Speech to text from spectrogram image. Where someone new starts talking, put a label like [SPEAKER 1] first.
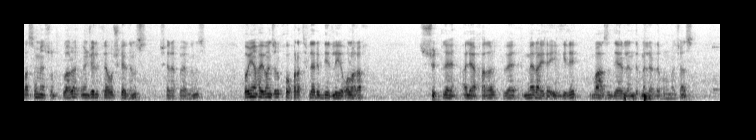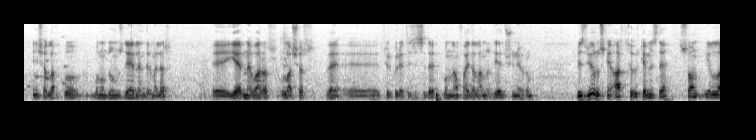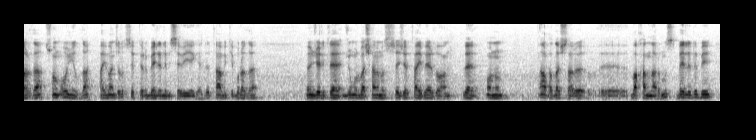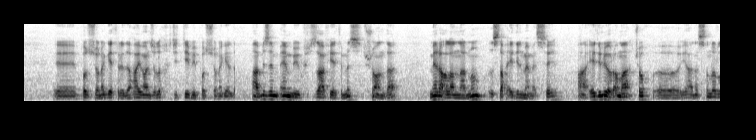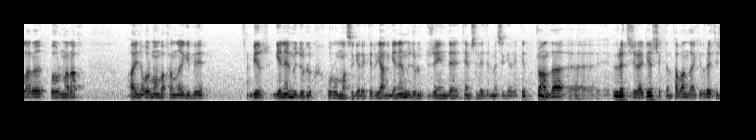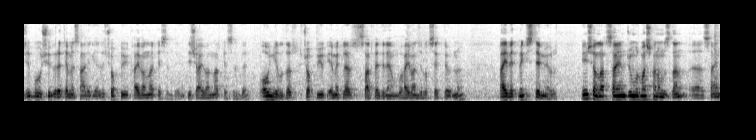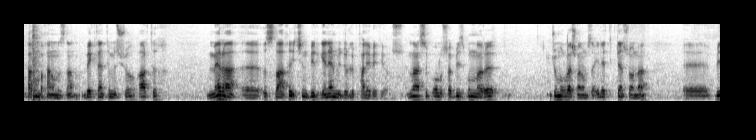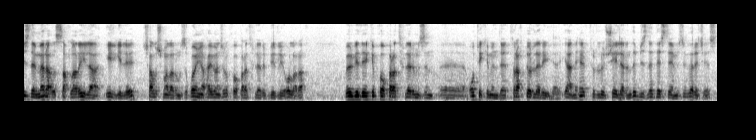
[SPEAKER 1] basın mensupları öncelikle hoş geldiniz, şeref verdiniz. Konya Hayvancılık Kooperatifleri Birliği olarak sütle alakalı ve mera ile ilgili bazı değerlendirmelerde bulunacağız. İnşallah bu bulunduğumuz değerlendirmeler e, yerine varır, ulaşır ve e, Türk üreticisi de bundan faydalanır diye düşünüyorum. Biz diyoruz ki artık ülkemizde son yıllarda, son 10 yılda hayvancılık sektörü belirli bir seviyeye geldi. Tabii ki burada öncelikle Cumhurbaşkanımız Recep Tayyip Erdoğan ve onun arkadaşları, e, bakanlarımız belirli bir e, pozisyona getirdi. Hayvancılık ciddi bir pozisyona geldi. Ha, bizim en büyük zafiyetimiz şu anda mera alanlarının ıslah edilmemesi. Ha, ediliyor ama çok e, yani sınırları korunarak aynı Orman Bakanlığı gibi bir genel müdürlük kurulması gerekir. Yani genel müdürlük düzeyinde temsil edilmesi gerekir. Şu anda e, üreticiler gerçekten tabandaki üretici bu işi üretemez hale geldi. Çok büyük hayvanlar kesildi, diş hayvanlar kesildi. 10 yıldır çok büyük emekler sarf edilen bu hayvancılık sektörünü kaybetmek istemiyoruz. İnşallah Sayın Cumhurbaşkanımızdan, e, Sayın Tarım Bakanımızdan beklentimiz şu artık mera e, ıslahı için bir genel müdürlük talep ediyoruz. Nasip olursa biz bunları Cumhurbaşkanımıza ilettikten sonra e, biz de mera ıslahlarıyla ilgili çalışmalarımızı Konya Hayvancılık Kooperatifleri Birliği olarak bölgedeki kooperatiflerimizin e, ot ekiminde traktörleriyle yani her türlü şeylerinde biz de desteğimizi vereceğiz.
